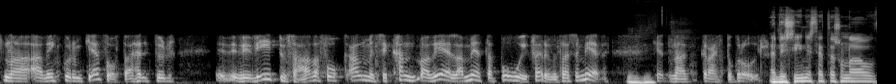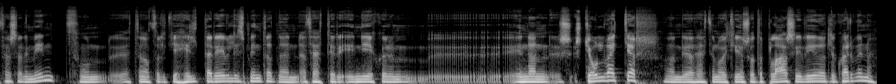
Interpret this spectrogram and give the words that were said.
svona af einhverjum geðþóta heldur við vitum það að fólk almennt sem kann að vel að meta búi í hverjum það sem er mm -hmm. hérna grænt og gróður. En þið sýnist þetta svona á þessari mynd, hún, þetta er náttúrulega ekki heldar yfirlýsmyndan en þetta er inn í einhverjum uh, innan stjólveggjar þannig að þetta er nú ekki eins og þetta blasir við allir hverfinu?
